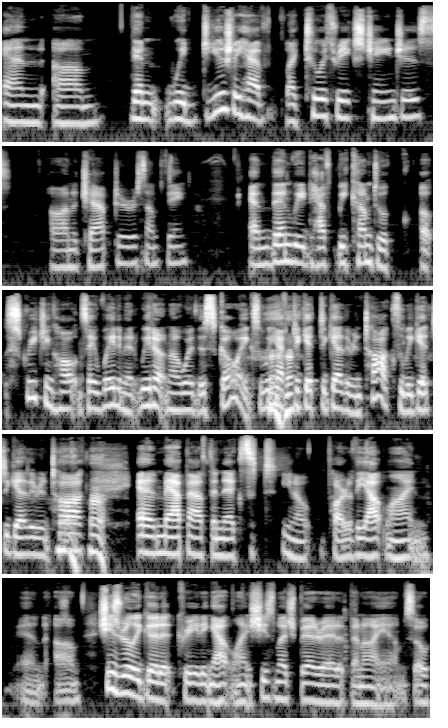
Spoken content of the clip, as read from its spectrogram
and um, then we'd usually have like two or three exchanges on a chapter or something, and then we'd have we come to a, a screeching halt and say, "Wait a minute, we don't know where this is going, so we have to get together and talk." So we get together and talk and map out the next, you know, part of the outline. And um, she's really good at creating outlines. She's much better at it than I am. So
